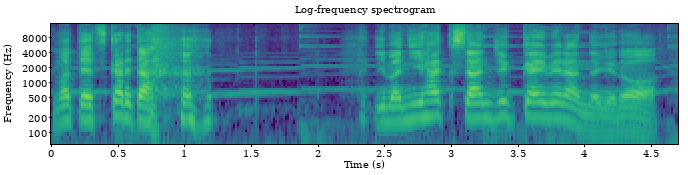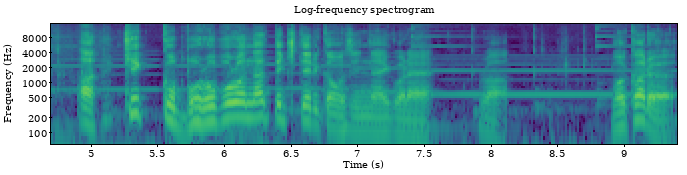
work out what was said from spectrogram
待って、疲れた。今230回目なんだけど、あ、結構ボロボロになってきてるかもしんない、これ。ほら。わかる？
